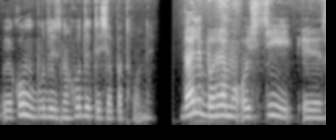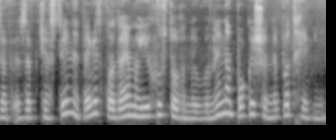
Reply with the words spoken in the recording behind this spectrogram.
у якому будуть знаходитися патрони. Далі беремо ось ці е, зап- запчастини та відкладаємо їх у сторону. Вони нам поки що не потрібні.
